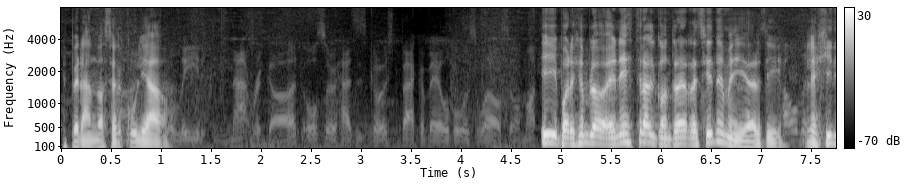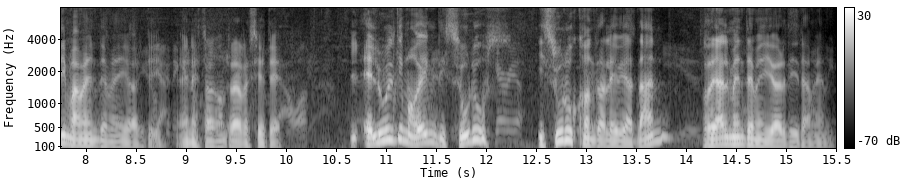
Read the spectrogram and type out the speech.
esperando a ser culiado. Y por ejemplo, en Estral contra R7 me divertí. Legítimamente me divertí en Estral contra R7. El último game de Isurus, Isurus contra Leviatán, realmente me divertí también.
